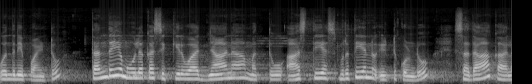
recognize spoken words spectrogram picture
ಒಂದನೇ ಪಾಯಿಂಟು, ತಂದೆಯ ಮೂಲಕ ಸಿಕ್ಕಿರುವ ಜ್ಞಾನ ಮತ್ತು ಆಸ್ತಿಯ ಸ್ಮೃತಿಯನ್ನು ಇಟ್ಟುಕೊಂಡು ಸದಾಕಾಲ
